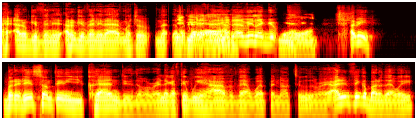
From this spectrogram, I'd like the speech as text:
I, I don't give any I don't give any that much of that, that much Yeah, credit, yeah. You know what I mean? Like yeah yeah I mean, But it is something that you can do though, right? Like I think we have that weapon now too, right? I didn't think about it that way.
